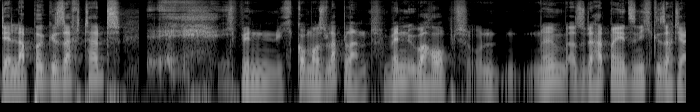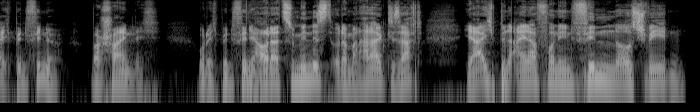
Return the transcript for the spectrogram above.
der Lappe gesagt hat, äh, ich bin, ich komme aus Lappland, wenn überhaupt. Und ne, also da hat man jetzt nicht gesagt, ja, ich bin Finne. Wahrscheinlich. Oder ich bin Finne. Ja, oder zumindest, oder man hat halt gesagt, ja, ich bin einer von den Finnen aus Schweden.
